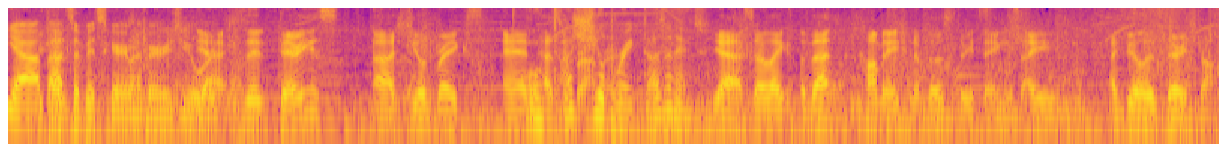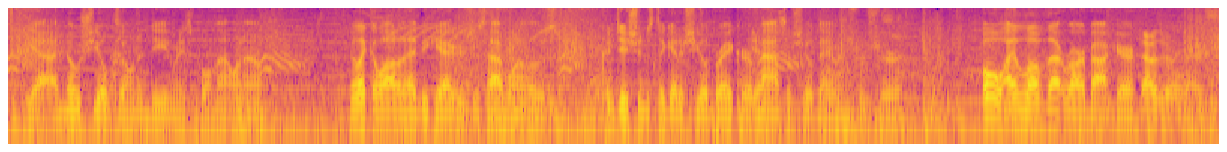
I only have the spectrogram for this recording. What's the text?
Yeah, because- that's a bit scary when it buries you. Yeah, Or, 'cause it buries uh, shield breaks and oh, has super does shield armor. break, doesn't it? Yeah, so like that combination of those three things, I I feel is very strong. Yeah, a no shield zone indeed when he's pulling that one out. I feel like a lot of the heavy characters just have one of those conditions to get a shield break or Yeah. massive shield damage for sure. Oh, I love that RAR back air. That was really nice.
